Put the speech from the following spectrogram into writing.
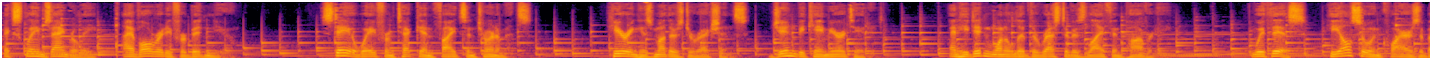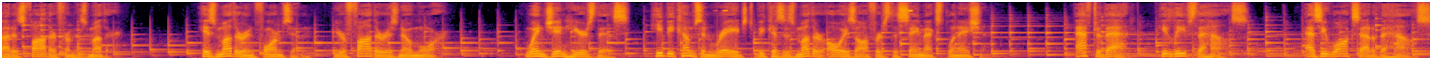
exclaims angrily, I have already forbidden you. Stay away from Tekken fights and tournaments. Hearing his mother's directions, Jin became irritated. And he didn't want to live the rest of his life in poverty. With this, he also inquires about his father from his mother. His mother informs him, Your father is no more. When Jin hears this, he becomes enraged because his mother always offers the same explanation. After that, he leaves the house. As he walks out of the house,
